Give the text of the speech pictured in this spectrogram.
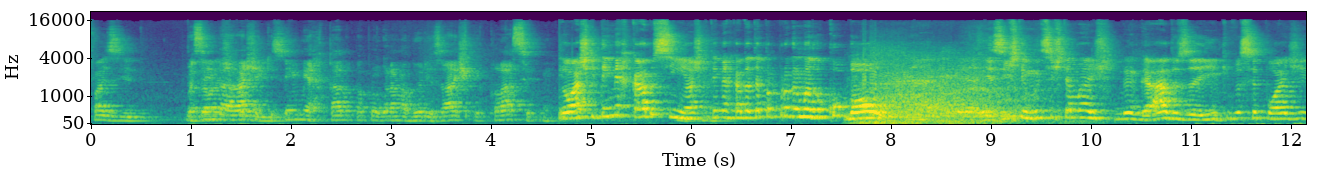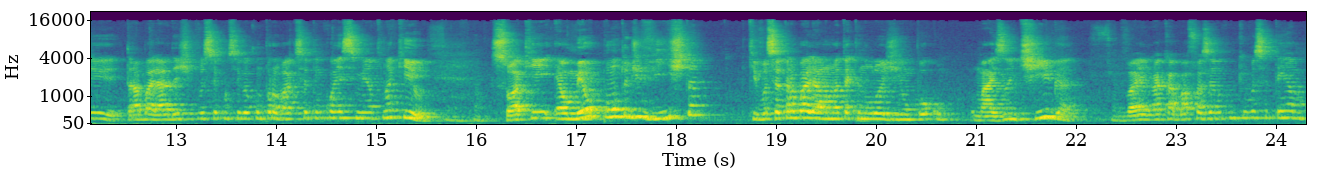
fazer. Você ainda acha que tem mercado para programadores ASP clássico? Eu acho que tem mercado sim, eu acho que tem mercado até para programador COBOL. Né? É, existem muitos sistemas legados aí que você pode trabalhar desde que você consiga comprovar que você tem conhecimento naquilo. Só que é o meu ponto de vista que você trabalhar numa tecnologia um pouco mais antiga vai acabar fazendo com que você tenha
